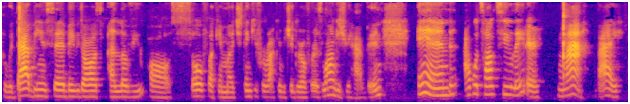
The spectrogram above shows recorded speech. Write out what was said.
But with that being said, baby dolls, I love you all so fucking much. Thank you for rocking with your girl for as long as you have been. And I will talk to you later. Mwah. Bye.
